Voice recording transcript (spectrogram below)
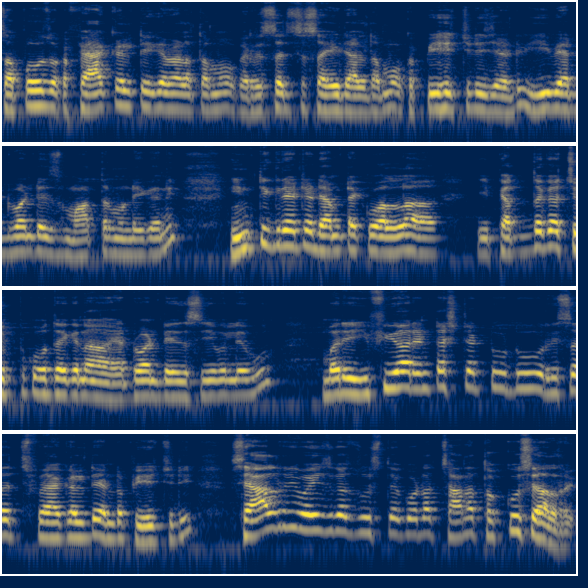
సపోజ్ ఒక ఫ్యాకల్టీగా వెళతాము ఒక రీసెర్చ్ సైడ్ వెళ్తాము ఒక పిహెచ్డి చేయడం ఇవి అడ్వాంటేజ్ మాత్రం ఉండే కానీ ఇంటిగ్రేటెడ్ ఎంటెక్ వల్ల ఈ పెద్దగా చెప్పుకోదగిన అడ్వాంటేజెస్ ఏమి లేవు. మరి if you are interested to do research faculty and PhD salary వైజ్గా చూస్తే కూడా చాలా తక్కువ శాలరీ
